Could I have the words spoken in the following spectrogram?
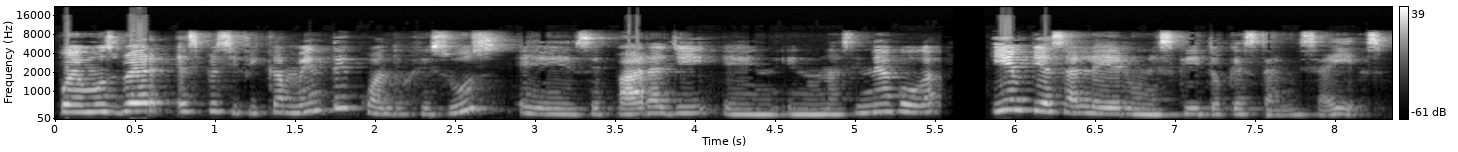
podemos ver específicamente cuando Jesús eh, se para allí en, en una sinagoga y empieza a leer un escrito que está en Isaías.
